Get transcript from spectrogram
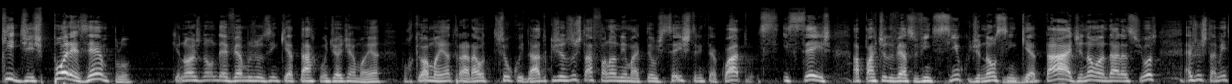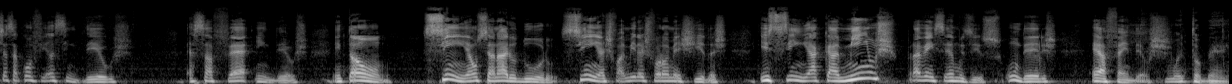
que diz, por exemplo, que nós não devemos nos inquietar com o dia de amanhã, porque o amanhã trará o seu cuidado, que Jesus está falando em Mateus 6, 34 e 6, a partir do verso 25, de não se inquietar, de não andar ansioso, é justamente essa confiança em Deus, essa fé em Deus. Então, sim, é um cenário duro, sim, as famílias foram mexidas, e sim, há caminhos para vencermos isso. Um deles é a fé em Deus. Muito bem.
